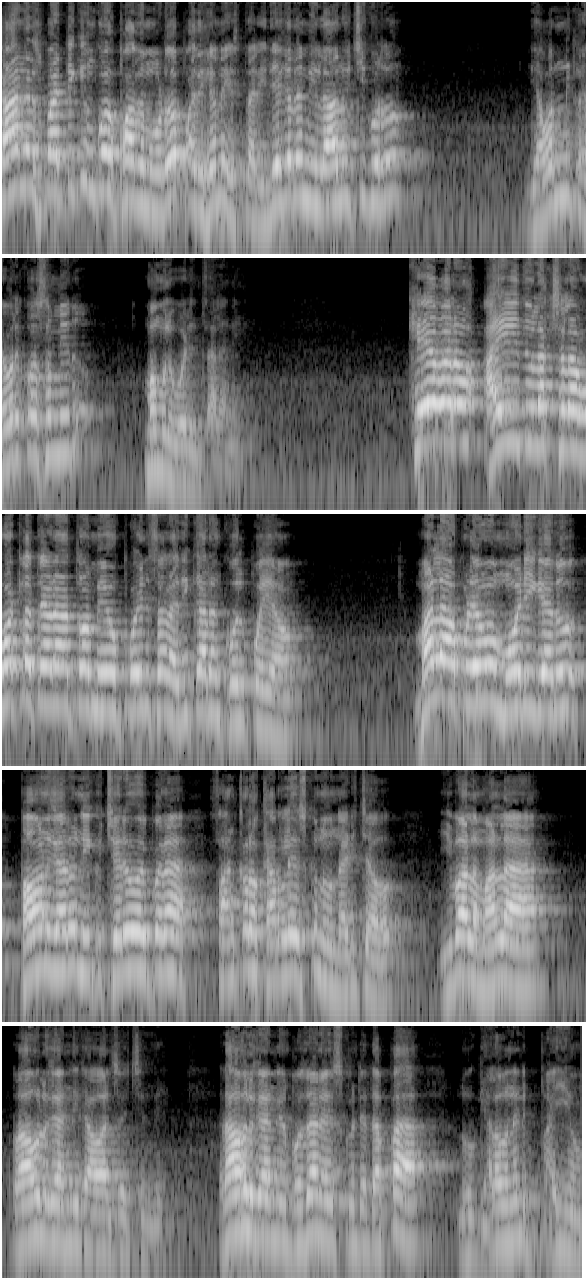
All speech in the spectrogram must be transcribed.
కాంగ్రెస్ పార్టీకి ఇంకో పదమూడో పదిహేను ఇస్తారు. ఇదే కదా మీ లాలుచి గుర్రం? ఎవరిని ఎవరి కోసం మీరు మమ్మల్ని ఓడించాలని? కేవలం ఐదు లక్షల ఓట్ల తేడాతో మేము పోయినసారి అధికారం కోల్పోయాం. మళ్ళీ అప్పుడేమో మోడీ గారు పవన్ గారు నీకు చెరువు అయిపోయిన సంఖలో కర్రలేసుకుని నువ్వు నడిచావు. ఇవాళ మళ్ళా రాహుల్ గాంధీ కావాల్సి వచ్చింది. రాహుల్ గాంధీని భుజాన వేసుకుంటే తప్ప నువ్వు గెలవనని భయం.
